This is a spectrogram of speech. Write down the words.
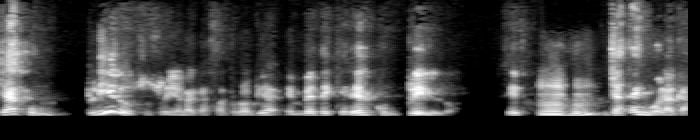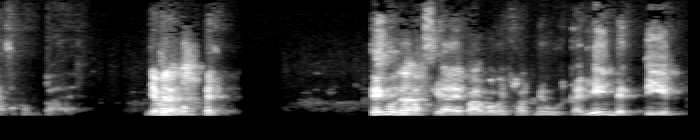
ya cumplieron su sueño en la casa propia en vez de querer cumplirlo. Ya tengo la casa, compadre. Ya me la compré. Tengo capacidad de pago mensual. Me gustaría invertir,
